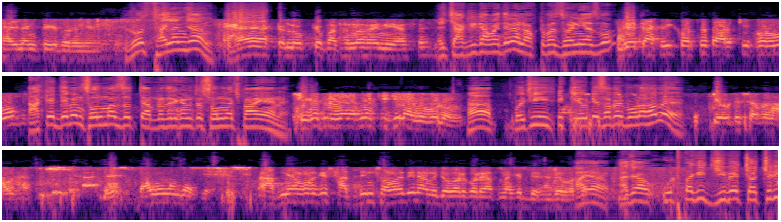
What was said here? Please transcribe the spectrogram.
থাইল্যান্ড থেকে ধরে নিয়ে আসি। রোজ থাইল্যান্ড যান? হ্যাঁ একটা লোককে পাঠানো হয় নিয়ে আসে। এই চাকরিটা আমায় দেবেন? অক্টোপাস ধরে নিয়ে আসব? যে চাকরি করছে তার কি করব? তাকে দেবেন শোল মাছ ধরতে। আপনাদের এখানে তো শোল মাছ পাওয়া যায় না। ঠিক আছে এবার আপনার কি কি লাগবে বলুন? হ্যাঁ বলছি কেউটে সাপের বড় হবে? কেউটে সাপের বড়া। হ্যাঁ? আপনি আমাকে সাত দিন সময় দিন আমি জোগাড় করে আপনাকে দেবো। আচ্ছা আচ্ছা উট পাখির জিভের চচ্চড়ি।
